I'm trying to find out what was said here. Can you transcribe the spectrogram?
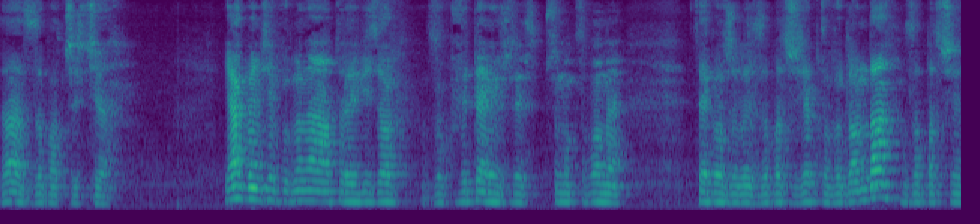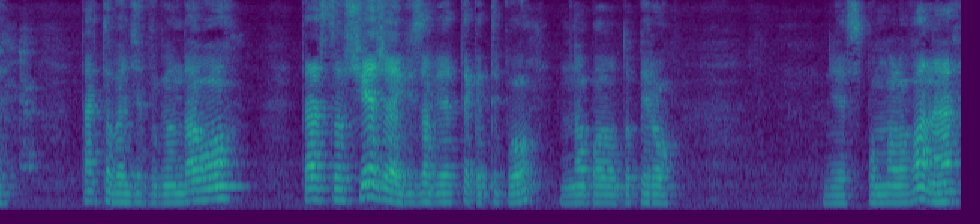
Zaraz zobaczycie. Jak będzie wyglądał telewizor z uchwytem, już jest przymocowane tego, żeby zobaczyć jak to wygląda. Zobaczcie, tak to będzie wyglądało. Teraz to świeże widzowie tego typu, no bo dopiero jest pomalowane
